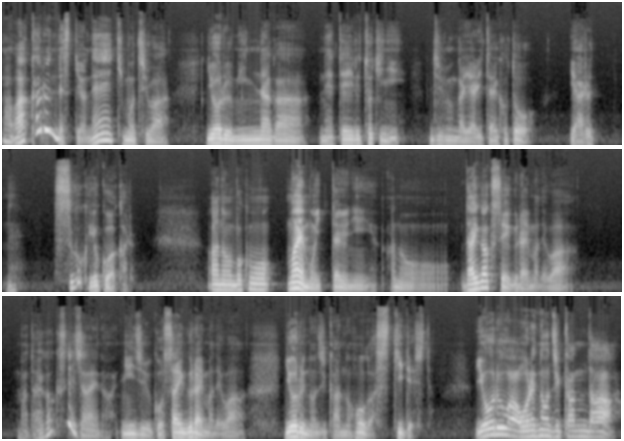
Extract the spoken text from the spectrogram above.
まあわかるんですけどね気持ちは。夜みんなが寝ている時に自分がやりたいことをやる。ね。すごくよくわかる。あの僕も前も言ったようにあの大学生ぐらいまではまあ大学生じゃないな。25歳ぐらいまでは夜の時間の方が好きでした。夜は俺の時間だ。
